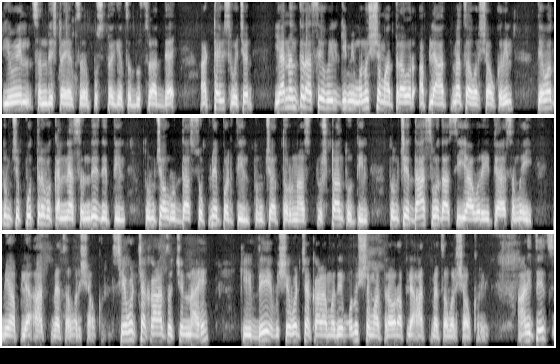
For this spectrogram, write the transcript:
योएल संदेष्टा याचं पुस्तक याचं दुसरा अध्याय अठ्ठावीस वचन. यानंतर असे होईल की मी मनुष्य मात्रावर आपल्या आत्म्याचा वर्षाव करील. तेव्हा तुमचे पुत्र व कन्या संदेश देतील. तुमच्या वृद्धास स्वप्ने पडतील. तुमच्या तरुणास दृष्टांत होतील. तुमचे दास व दासी यावरही त्या समयी मी आपल्या आत्म्याचा वर्षाव करेल. शेवटच्या काळाचं चिन्ह आहे की देव शेवटच्या काळामध्ये मनुष्य मात्रावर आपल्या आत्म्याचा वर्षाव करेल. आणि तेच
